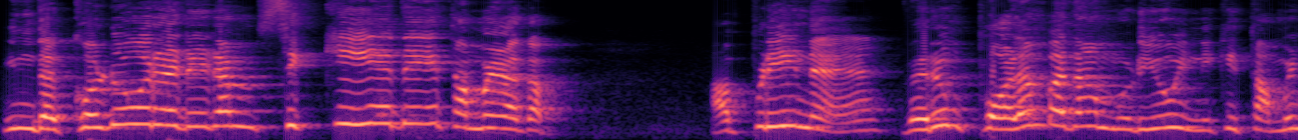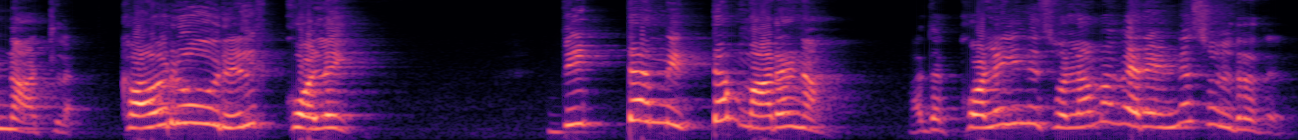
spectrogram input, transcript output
இந்த கொடூரரிடம் சிக்கியதே தமிழகம். அப்படின்னு வெறும் புலம்பதான் முடியும் இன்னைக்கு தமிழ்நாட்டுல. கரூரில் கொலை. திட்டமிட்ட மரணம். அத கொலைன்னு சொல்லாம வேற என்ன சொல்றது?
